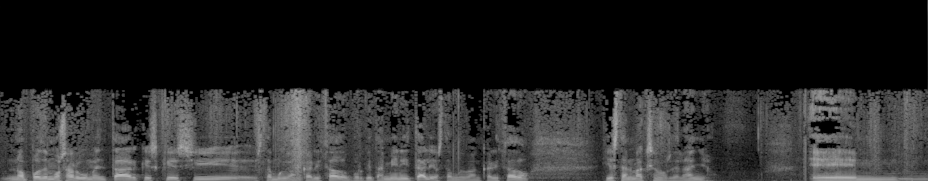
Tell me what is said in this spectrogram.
no podemos argumentar que es que sí está muy bancarizado, porque también Italia está muy bancarizado y está en máximos del año. Em,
